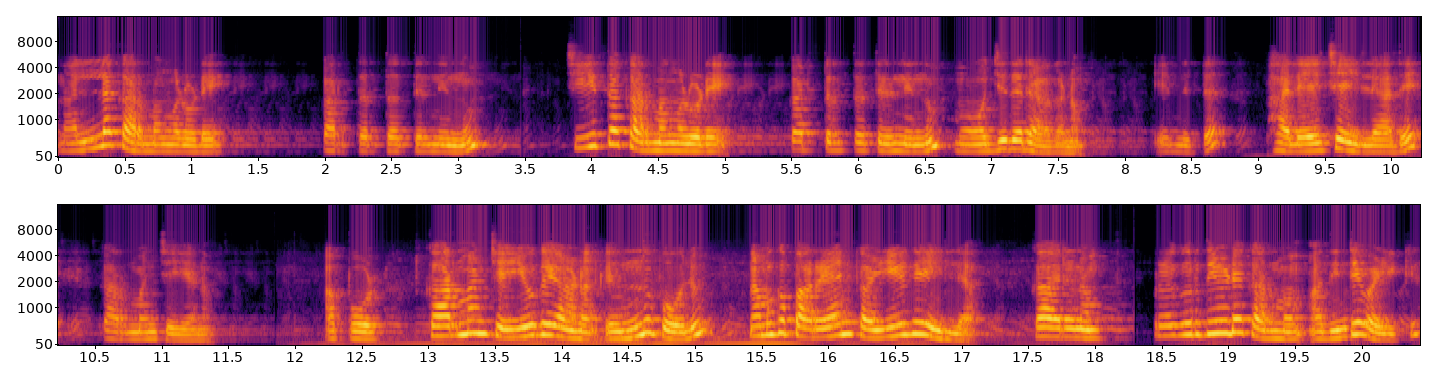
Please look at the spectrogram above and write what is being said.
നല്ല കർമ്മങ്ങളുടെ കർത്തൃത്വത്തിൽ നിന്നും ചീത്ത കർമ്മങ്ങളുടെ കർത്തൃത്വത്തിൽ നിന്നും മോചിതരാകണം. എന്നിട്ട് ഫലേച്ഛയില്ലാതെ കർമ്മം ചെയ്യണം. അപ്പോൾ കർമ്മം ചെയ്യുകയാണ് എന്ന് പോലും നമുക്ക് പറയാൻ കഴിയുകയില്ല. കാരണം പ്രകൃതിയുടെ കർമ്മം അതിന്റെ വഴിക്ക്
